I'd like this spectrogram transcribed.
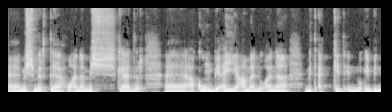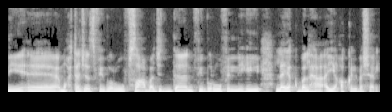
آه، مش مرتاح وأنا مش قادر آه، أقوم بأي عمل. وأنا متأكد إنه ابني محتجز في ظروف صعبة جدا في ظروف اللي هي لا يقبلها أي عقل بشري.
